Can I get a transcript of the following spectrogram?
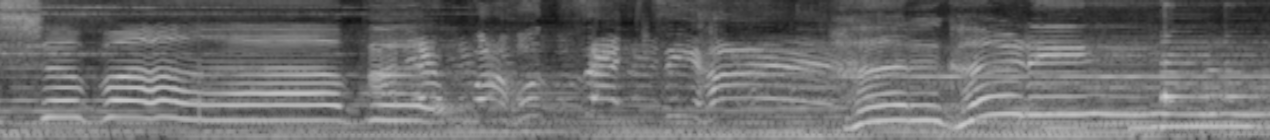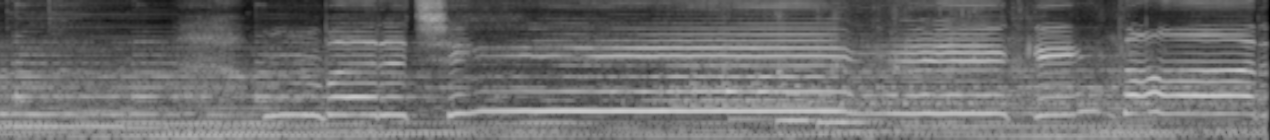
शबाब। बहुत सेक्सी है। हर घड़ी बरछी की तार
